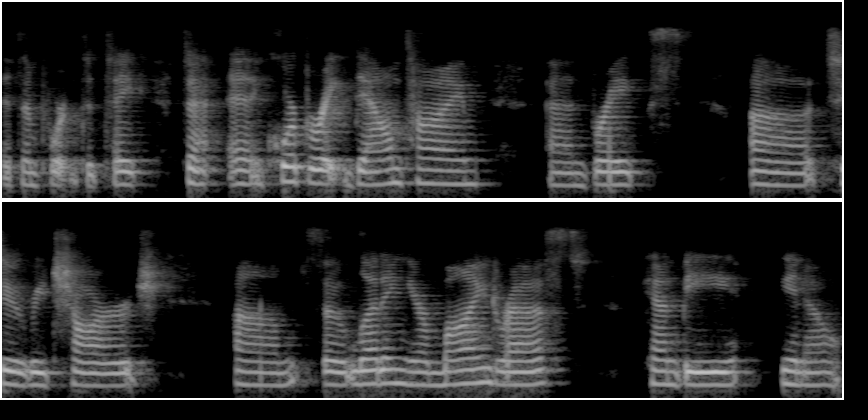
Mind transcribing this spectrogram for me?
it's important to take to incorporate downtime and breaks uh, to recharge. Um, so letting your mind rest can be, you know,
